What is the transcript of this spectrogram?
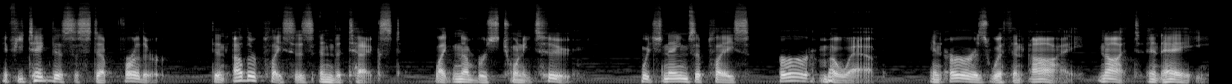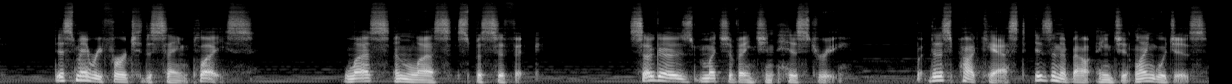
If you take this a step further, then other places in the text, like Numbers 22, which names a place Ir Moab, and Ir is with an I, not an A, this may refer to the same place. Less and less specific. So goes much of ancient history. But this podcast isn't about ancient languages.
